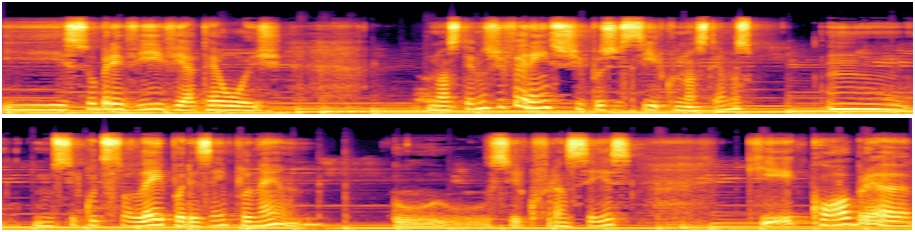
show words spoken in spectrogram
e sobrevive até hoje. Nós temos diferentes tipos de circo, nós temos circo de soleil, por exemplo, né? O, o circo francês, que cobra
